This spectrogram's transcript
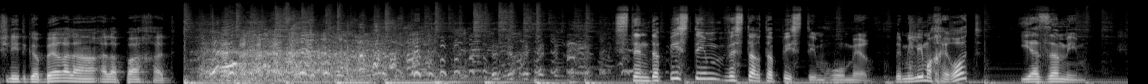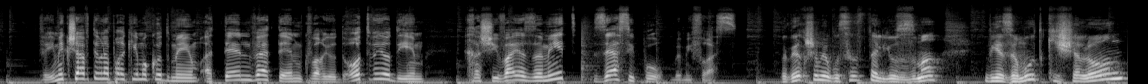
בשביל להתגבר על, ה, על הפחד. סטנדאפיסטים וסטארטאפיסטים, הוא אומר. במילים אחרות, יזמים. ואם הקשבתם לפרקים הקודמים, אתן ואתם כבר יודעות ויודעים, חשיבה יזמית זה הסיפור במפרש. בדרך שמבוססת על יוזמה ויזמות, כישלון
